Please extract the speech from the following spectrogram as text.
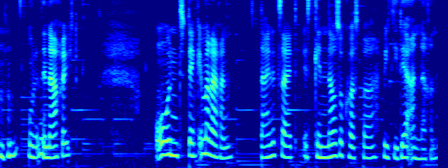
oder eine Nachricht. Und denk immer daran, deine Zeit ist genauso kostbar wie die der anderen.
